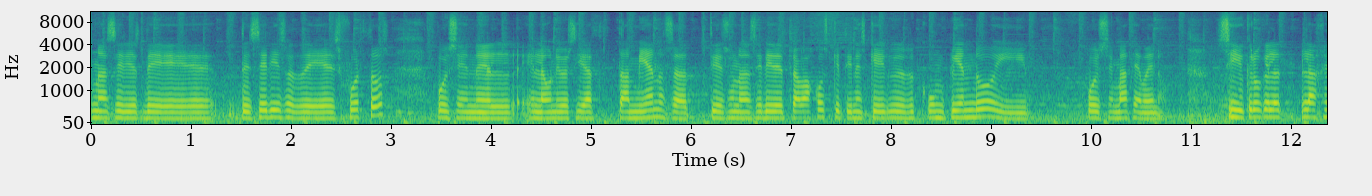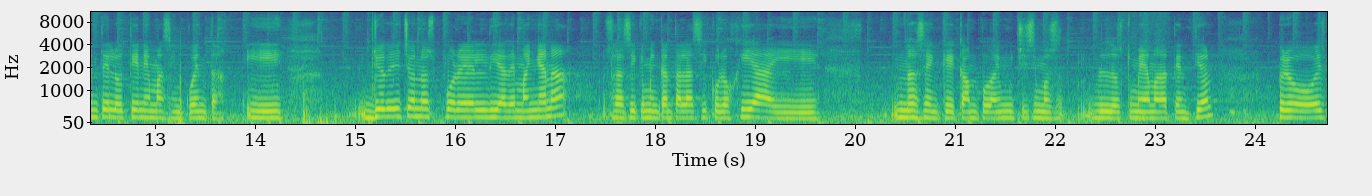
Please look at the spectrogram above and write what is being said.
una serie de, series o de esfuerzos, pues en, la universidad también, o sea, tienes una serie de trabajos que tienes que ir cumpliendo y pues se me hace menos. Sí, yo creo que la, la gente lo tiene más en cuenta y yo de hecho no es por el día de mañana, o sea, sí que me encanta la psicología y no sé en qué campo, hay muchísimos los que me llaman la atención, pero es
